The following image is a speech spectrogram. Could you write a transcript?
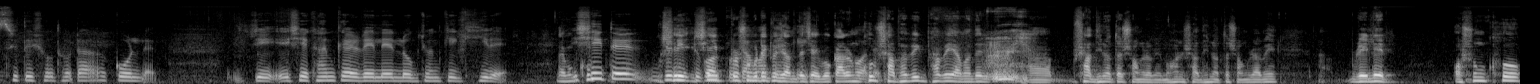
স্মৃতিসৌধটা করলেন যে সেখানকার রেলের লোকজনকে ঘিরে। সেই প্রসঙ্গটা একটু জানতে চাইব কারণ খুব স্বাভাবিকভাবে আমাদের স্বাধীনতা সংগ্রামে মহান স্বাধীনতা সংগ্রামে রেলের অসংখ্য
